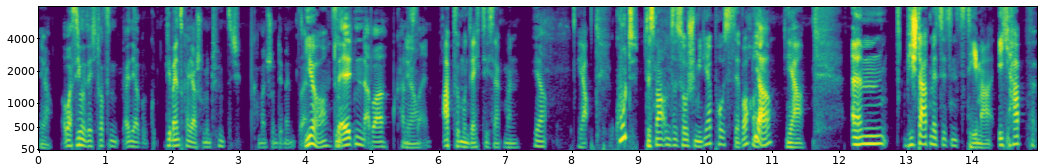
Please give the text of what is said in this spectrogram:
Ja. Aber 67 trotzdem, ja, gut, Demenz kann ja schon mit 50, kann man schon dement sein. Ja, du, Selten, aber kann ja. es sein. Ab 65 sagt man. Ja. Ja. Gut, das war unser Social Media Post der Woche. Ja. Ja. Ähm, wie starten wir jetzt, jetzt ins Thema? Ich habe,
